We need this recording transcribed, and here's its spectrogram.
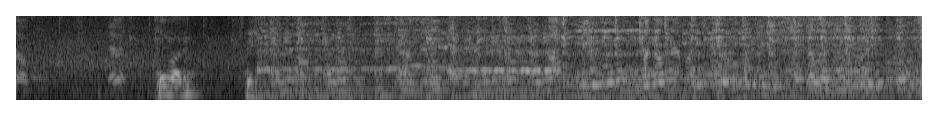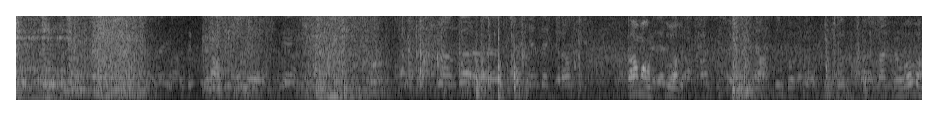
Sağ olun. Evet. Sayın Valim, teşekkür. Daha mantıklı olur. Eyvallah.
